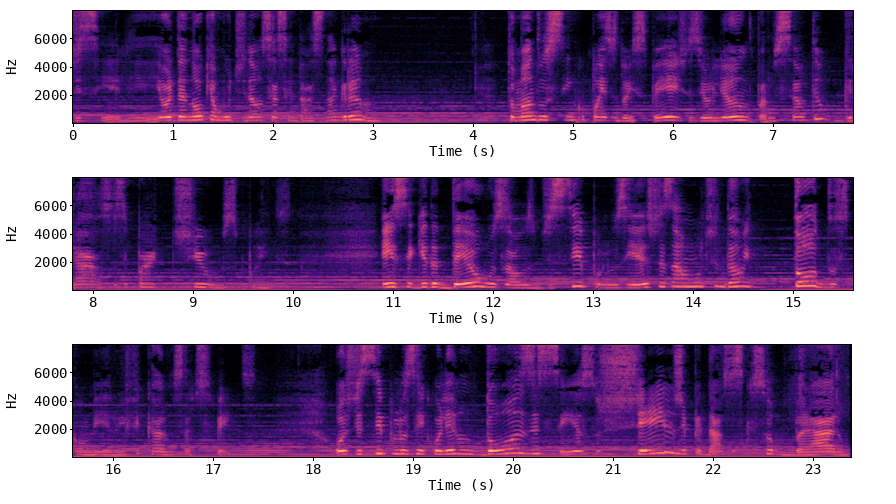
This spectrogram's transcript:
disse ele, e ordenou que a multidão se assentasse na grama. Tomando os cinco pães e dois peixes e olhando para o céu, deu graças e partiu os pães. Em seguida, deu-os aos discípulos e estes à multidão, e todos comeram e ficaram satisfeitos. Os discípulos recolheram doze cestos cheios de pedaços que sobraram.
